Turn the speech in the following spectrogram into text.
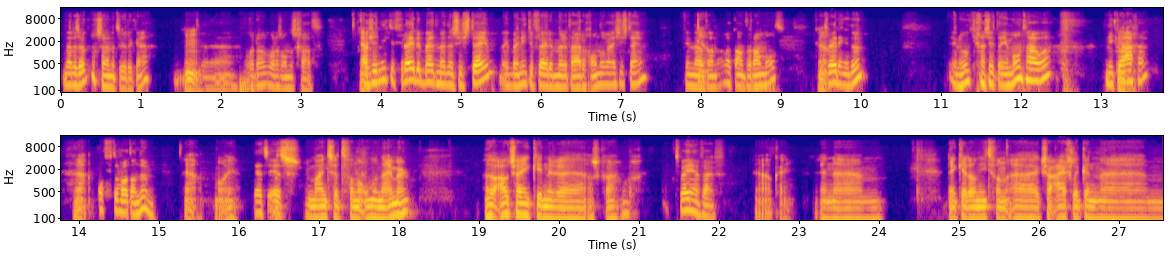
Dat is ook nog zo natuurlijk, hè. Hmm. Dat eh, wordt ook wel eens onderschat. Ja. Als je niet tevreden bent met een systeem. Ik ben niet tevreden met het huidige onderwijssysteem. Ik vind dat Ja. aan alle kanten rammelt. Ja. twee dingen doen. In een hoekje gaan zitten en je mond houden. niet klagen. Ja. Of er wat aan doen. ja, mooi. That's Dat is de mindset van een ondernemer. Hoe oud zijn je kinderen, eh, als ik vraag mag? Twee en vijf. Ja, oké. En ehm, denk jij dan niet van, eh, ik zou eigenlijk een, ehm,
